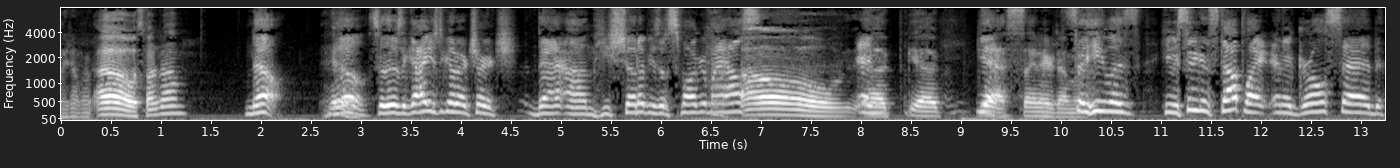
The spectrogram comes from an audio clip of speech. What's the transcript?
I don't. Remember. Oh, SpongeBob. No, Who? no. So there's a guy who used to go to our church that um he showed up. He was in a small group at my house. Oh, And- uh, uh, yes, I know you're So about. he was he was sitting at the stoplight, and a girl said,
